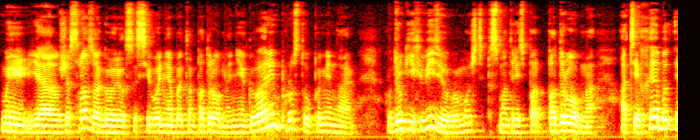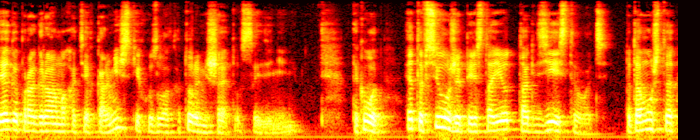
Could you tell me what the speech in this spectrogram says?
Мы, я уже сразу оговорился, сегодня об этом подробно не говорим, просто упоминаем. В других видео вы можете посмотреть подробно о тех эго-программах, о тех кармических узлах, которые мешают воссоединению. Так вот, это все уже перестает так действовать, потому что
